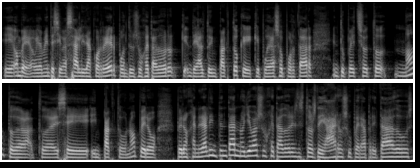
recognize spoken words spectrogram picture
Eh, hombre, obviamente si vas a salir a correr, ponte un sujetador de alto impacto que, pueda soportar en tu pecho ¿no? Toda, todo ese impacto, ¿no? Pero, pero en general intenta no llevar sujetadores de estos de aro súper apretados,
